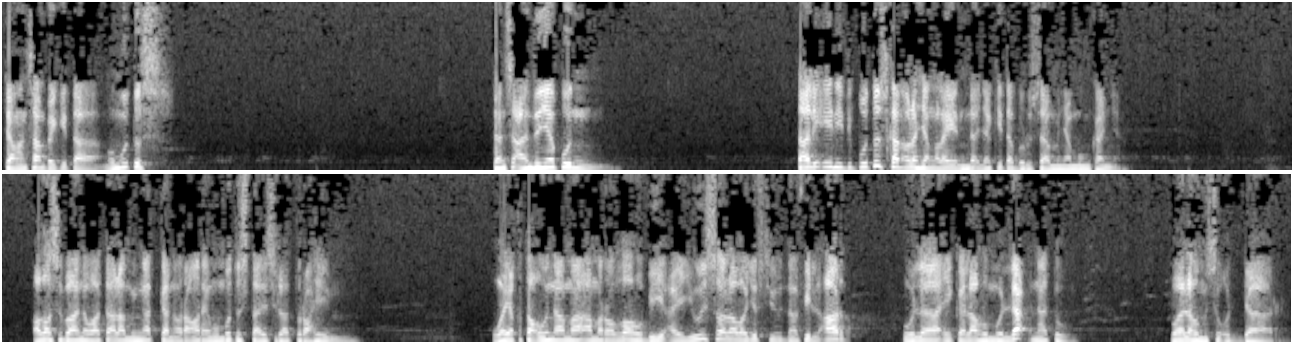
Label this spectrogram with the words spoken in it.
Jangan sampai kita memutus dan seandainya pun tali ini diputuskan oleh yang lain, hendaknya kita berusaha menyambungkannya. Allah Subhanahu wa taala mengingatkan orang-orang yang memutus tali silaturahim. Wa yaqta'una ma amarallahu bi ayyusala wa yufsiduna fil ard ulaika lahumul la'natu wa lahum su'uddar.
